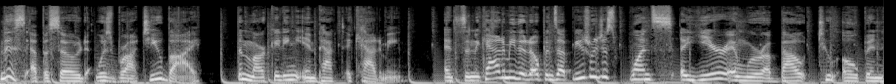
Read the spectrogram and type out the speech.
This episode was brought to you by the Marketing Impact Academy. It's an academy that opens up usually just once a year, and we're about to open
